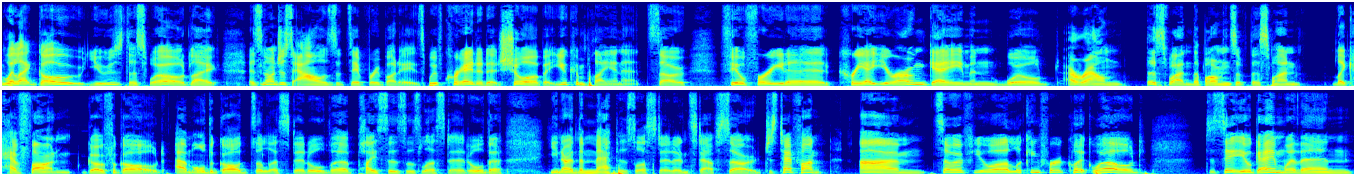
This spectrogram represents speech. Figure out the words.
we're like, go use this world. Like, it's not just ours, it's everybody's. We've created it, sure, but you can play in it. So feel free to create your own game and world around this one, the bones of this one, like have fun, go for gold. Um, all the gods are listed, all the places is listed, all the, you know, the map is listed and stuff. So just have fun. Um, so if you're looking for a quick world to set your game within,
